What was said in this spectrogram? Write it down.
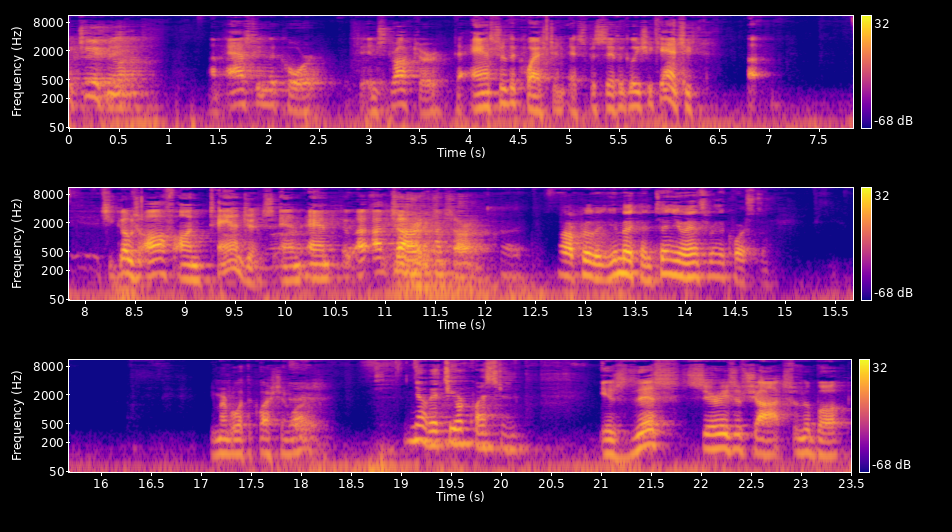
excuse me. I'm asking the court to instruct her to answer the question as specifically as she can. She, uh, she goes off on tangents, and and uh, I'm sorry. I'm sorry. All right, Pruitt, you may continue answering the question. You remember what the question was? No, that's your question. is this series of shots from the book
